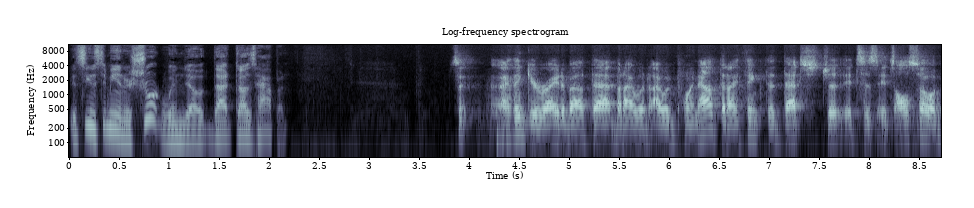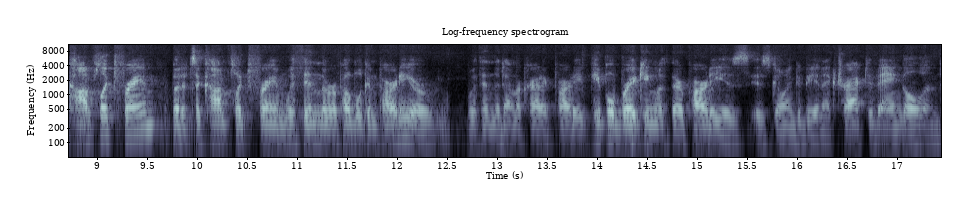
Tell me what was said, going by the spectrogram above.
it seems to me in a short window that does happen. So I think you're right about that, but I would I would point out that I think that that's just it's it's also a conflict frame, but it's a conflict frame within the Republican Party or within the Democratic Party. People breaking with their party is is going to be an attractive angle, and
